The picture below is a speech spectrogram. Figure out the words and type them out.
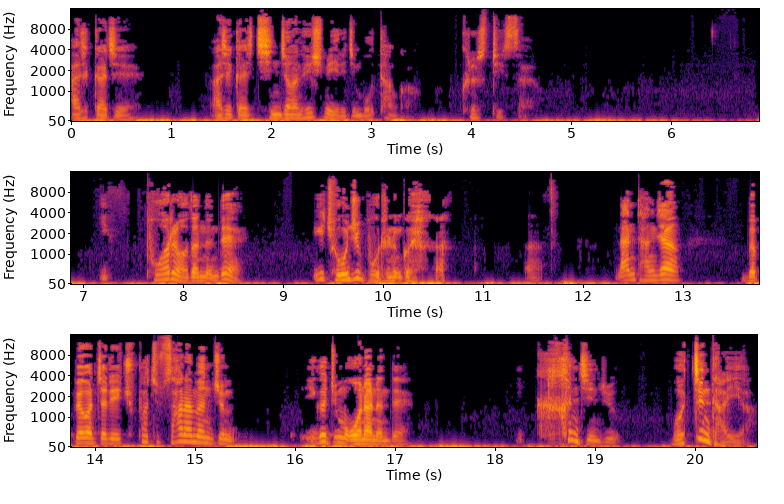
아직까지, 아직까지 진정한 회심에 이르지 못한 거. 그럴 수도 있어요. 이 보화를 얻었는데, 이게 좋은 줄 모르는 거야. 어? 난 당장 몇백 원짜리 추파춥스 하나면 좀, 이거 좀 원하는데, 큰 진주, 멋진 다이아.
